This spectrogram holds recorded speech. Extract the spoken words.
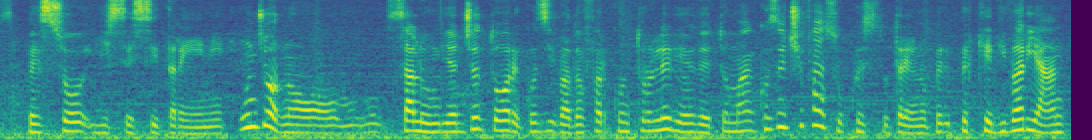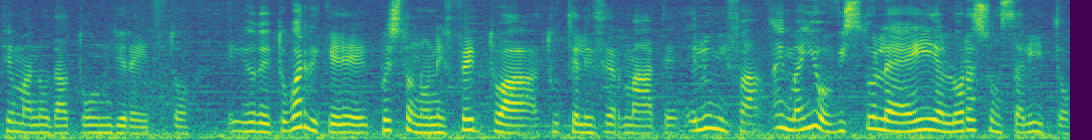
spesso gli stessi treni. Un giorno sale un viaggiatore, così vado a far controlleria e ho detto ma cosa ci fa su questo treno? Perché di variante mi hanno dato un diretto. E io ho detto guardi che questo non effettua tutte le fermate. E lui mi fa, eh ma io ho visto lei e allora sono salito.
